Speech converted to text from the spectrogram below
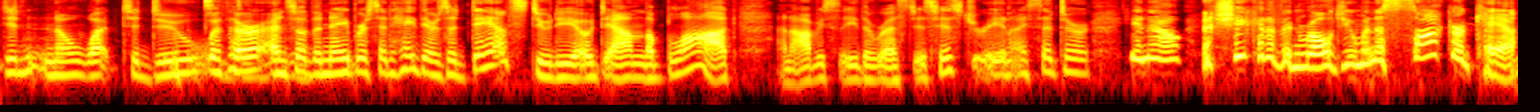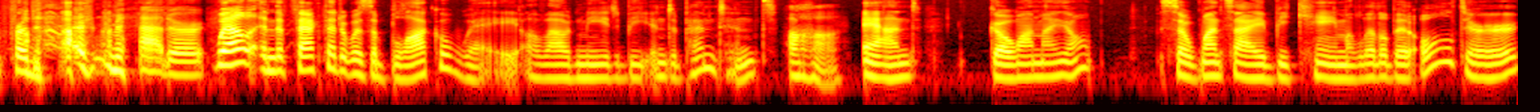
didn't know what to do with her, and so the neighbor said, "Hey, there's a dance studio down the block," and obviously the rest is history. And I said to her, "You know, she could have enrolled you in a soccer camp for that matter." Well, and the fact that it was a block away allowed me to be independent Uh huh. and go on my own. So once I became a little bit older,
